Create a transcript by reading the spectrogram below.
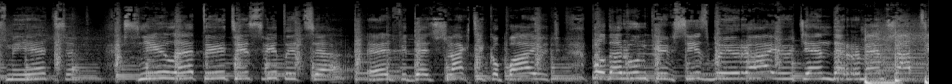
Сміється, сні летить і світиться. ельфі десь в шахті копають, подарунки всі збирають. Ендермен в шапці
